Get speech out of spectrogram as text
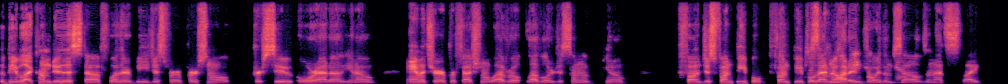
the people that come do this stuff whether it be just for a personal pursuit or at a you know amateur professional level level or just some of you know fun just fun people fun people just that cool know how to enjoy themselves yeah. and that's like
